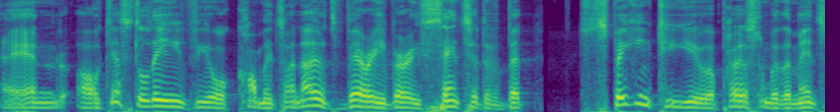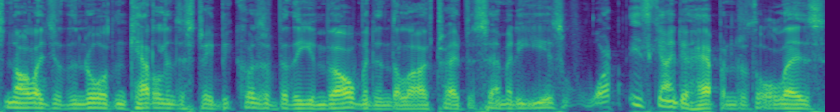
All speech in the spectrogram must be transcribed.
And I'll just leave your comments. I know it's very, very sensitive, but speaking to you, a person with immense knowledge of the northern cattle industry because of the involvement in the live trade for so many years, what is going to happen with all those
